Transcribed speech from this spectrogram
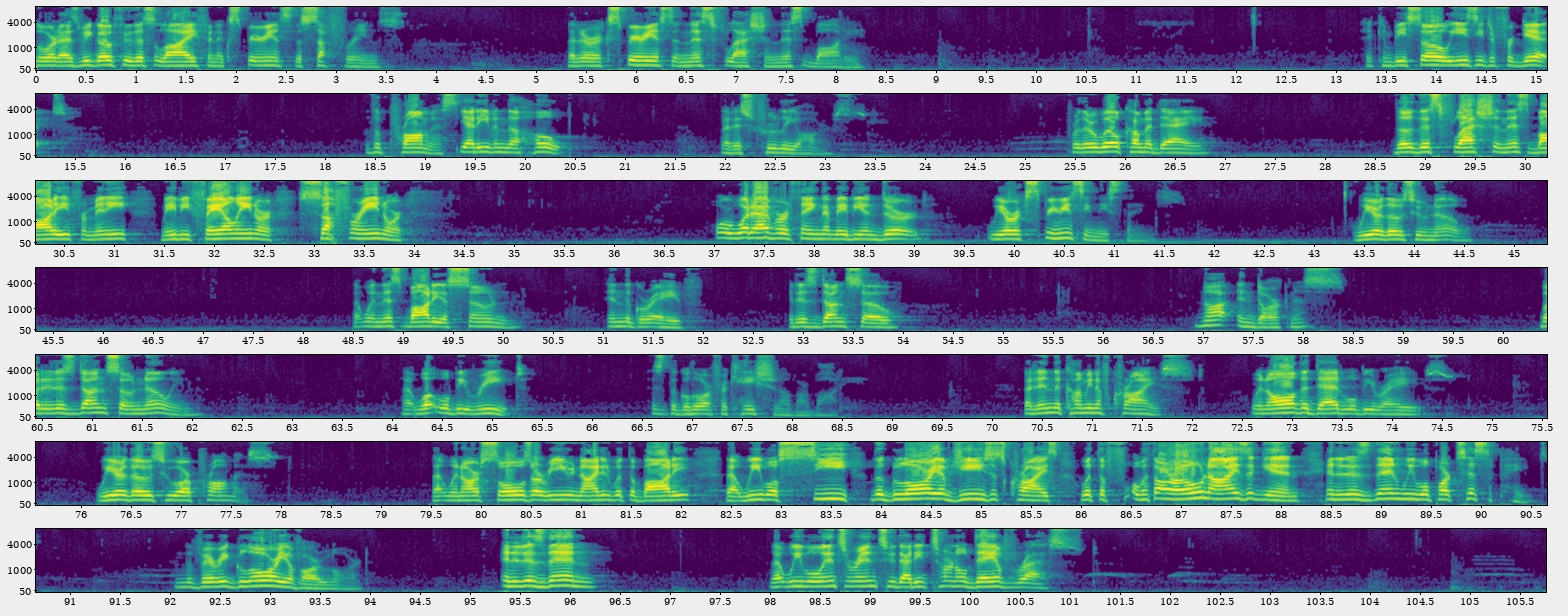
Lord, as we go through this life and experience the sufferings that are experienced in this flesh and this body, it can be so easy to forget the promise, yet even the hope that is truly ours. For there will come a day though this flesh and this body for many may be failing or suffering or or whatever thing that may be endured, we are experiencing these things. We are those who know that when this body is sown in the grave, it is done so not in darkness but it is done so knowing that what will be reaped is the glorification of our body. That in the coming of Christ, when all the dead will be raised, we are those who are promised that when our souls are reunited with the body, that we will see the glory of Jesus Christ with, the, with our own eyes again, and it is then we will participate in the very glory of our Lord. And it is then that we will enter into that eternal day of rest.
